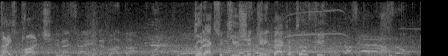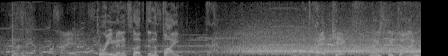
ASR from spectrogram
Nice punch. Se mexe aí, levanta. Muito bom. Good execution getting back up to the feet. Dá essa combinação. Mantenha no costa dele. Vai. Three minutes left in the fight. Head kick. Nicely done.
